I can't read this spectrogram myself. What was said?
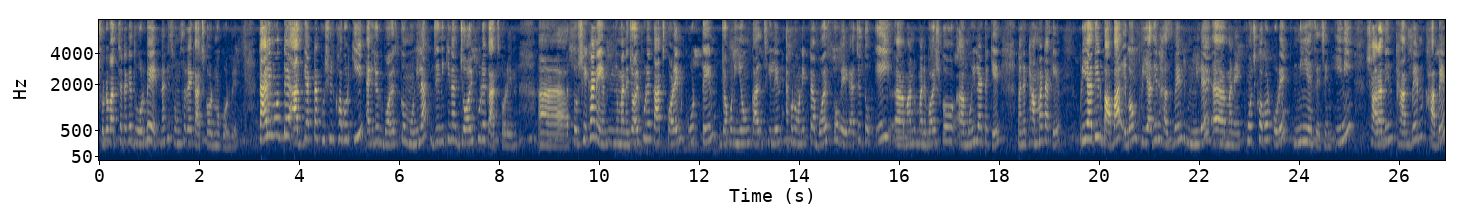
ছোট বাচ্চাটাকে ধরবে, নাকি সংসারের কাজকর্ম করবে? তারই মধ্যে আজকে একটা খুশির খবর কি? একজন বয়স্ক মহিলা যিনি কিনা জয়পুরে কাজ করেন। তো সেখানে মানে জয়পুরে কাজ করেন, করতেন, যখন ইয়ং কাল ছিলেন, এখন অনেকটা বয়স্ক হয়ে গেছে, তো এই মানু- মানে বয়স্ক মহিলাটাকে মানে ঠাম্মাটাকে প্রিয়াদির বাবা এবং প্রিয়াদির হাজবেন্ড মিলে মানে খোঁজ খবর করে নিয়ে এসেছেন। ইনি সারাদিন থাকবেন, খাবেন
